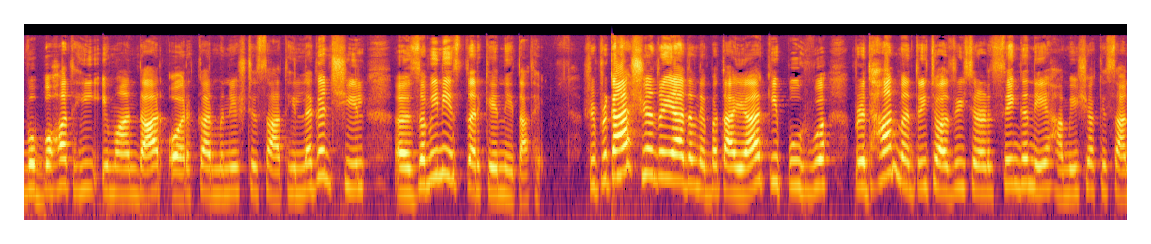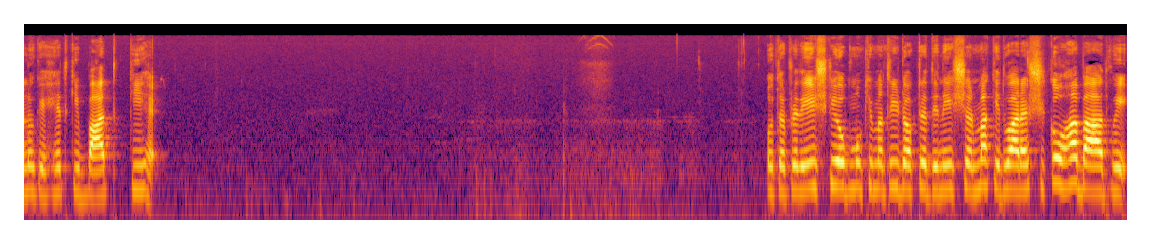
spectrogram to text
वो बहुत ही ईमानदार और कर्मनिष्ठ, साथ ही लगनशील जमीनी स्तर के नेता थे। श्री प्रकाश चंद्र यादव ने बताया कि पूर्व प्रधानमंत्री चौधरी चरण सिंह ने हमेशा किसानों के हित की बात की है। उत्तर प्रदेश के उप मुख्यमंत्री डॉक्टर दिनेश शर्मा के द्वारा शिकोहाबाद में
